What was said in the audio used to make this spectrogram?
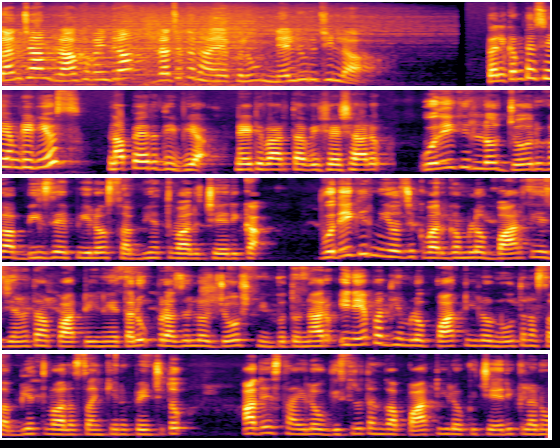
గంజాం రాఘవేంద్ర రజక నాయకులు నెల్లూరు జిల్లా. Welcome to CMD news. నా పేరు దివ్య. నేటి వార్తా విశేషాలు. ఉదయగిరిలో జోరుగా బీజేపీలో సభ్యత్వాలు చేరిక. ఉదయగిరి నియోజకవర్గంలో భారతీయ జనతా పార్టీ నేతలు ప్రజల్లో జోష్ నింపుతున్నారు. ఈ నేపథ్యంలో పార్టీలో నూతన సభ్యత్వాల సంఖ్యను పెంచుతూ అదే స్థాయిలో విస్తృతంగా పార్టీలోకి చేరికలను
